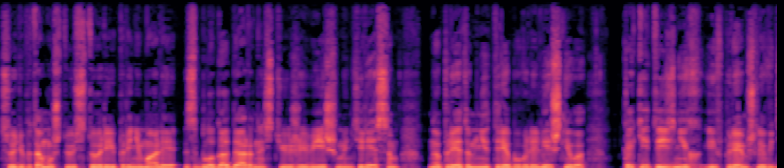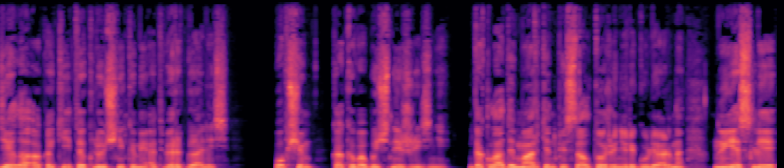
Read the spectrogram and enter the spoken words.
Судя по тому, что истории принимали с благодарностью и живейшим интересом, но при этом не требовали лишнего, какие-то из них и впрямь шли в дело, а какие-то ключниками отвергались. В общем, как и в обычной жизни. Доклады Мартин писал тоже нерегулярно, но если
